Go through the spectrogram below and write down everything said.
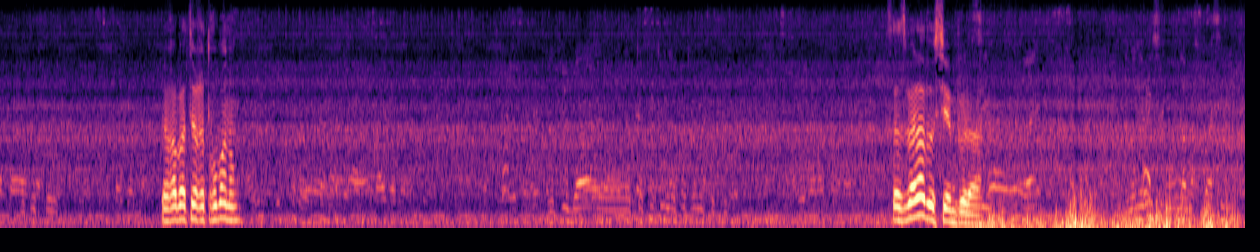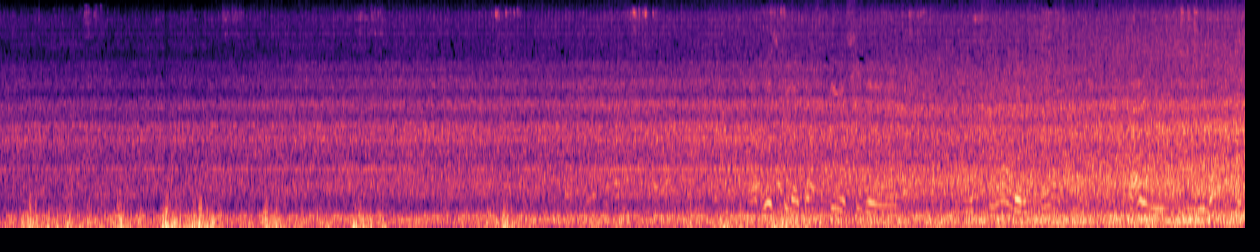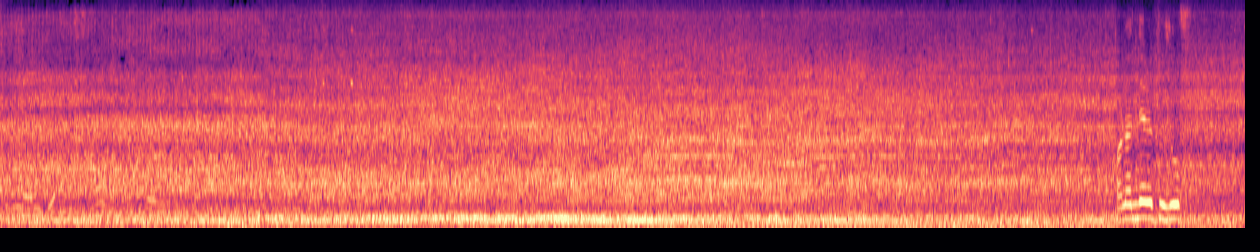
Le rabatteur est trop bas, non? Ça se balade aussi un peu là. Ouais. À mon avis, c'est qu'on que la quantité aussi des des lancements, Ah, il- il est bon. On endelle toujours.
